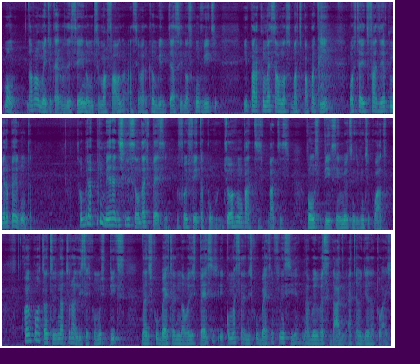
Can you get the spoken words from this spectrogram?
Bom, novamente eu quero agradecer em nome do Semafauna a senhora Camila por ter aceito nosso convite e para começar o nosso bate-papo aqui, gostaria de fazer a primeira pergunta sobre a primeira descrição da espécie, que foi feita por Johann Baptist von Spix em 1824. Qual a importância de naturalistas como Spix na descoberta de novas espécies e como essa descoberta influencia na biodiversidade até os dias atuais?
